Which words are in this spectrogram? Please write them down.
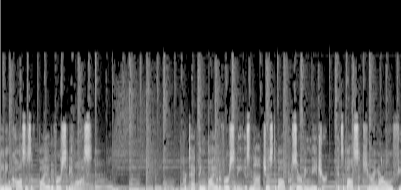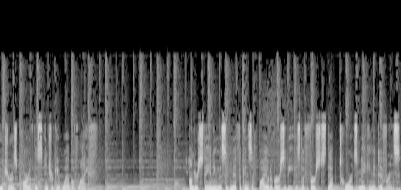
leading causes of biodiversity loss. Protecting biodiversity is not just about preserving nature, it's about securing our own future as part of this intricate web of life. Understanding the significance of biodiversity is the first step towards making a difference.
